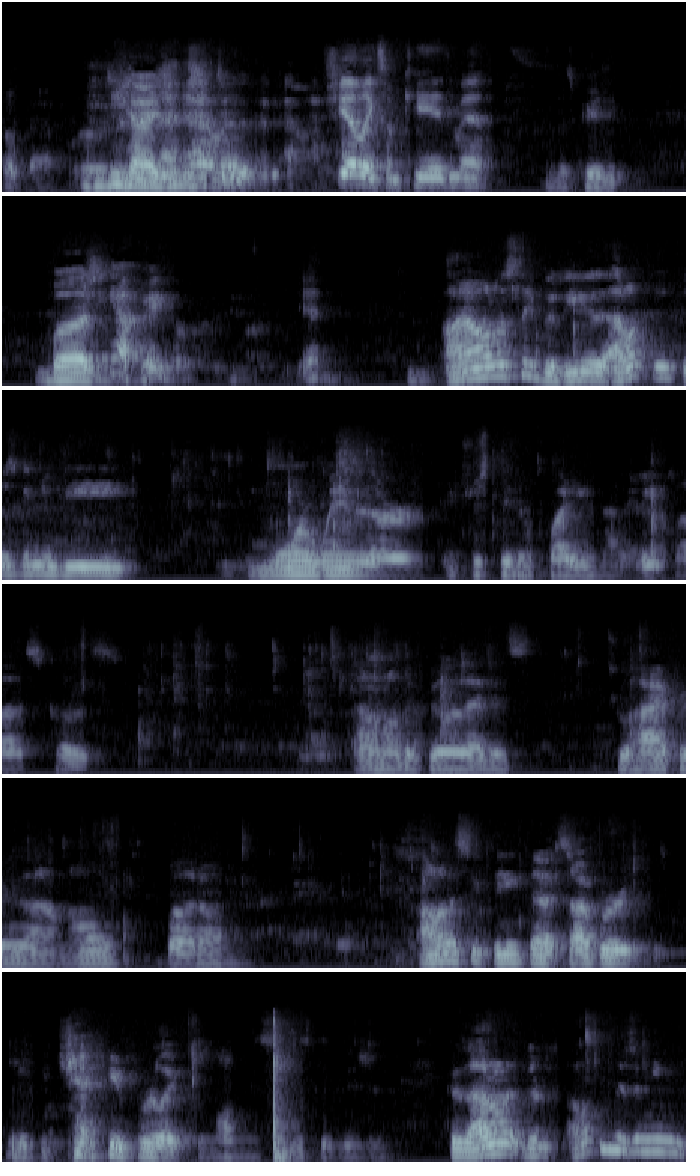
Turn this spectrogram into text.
feel bad for her. Yeah, she, Yeah, she, man. She had like some kids, man. That's crazy. But She got paid though. Yeah. I honestly believe I don't think there's going to be more women that are interested in fighting in that weight class because I don't know. They feel that it's too high for them. I don't know, but um, I honestly think that Cyborg is going to be champion for like the longest in this division because I don't. There's, I don't think there's any.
